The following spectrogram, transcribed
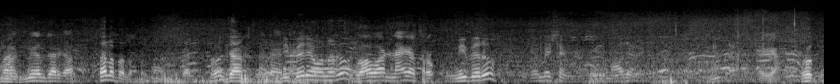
మాకు మేలు జరగాలి. పల పల. జాగ్రత్త. మీ పేరు ఏమన్నారు? గోవా నాగేశ్వరం మీ పేరు? అయ్యా ఓకే.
